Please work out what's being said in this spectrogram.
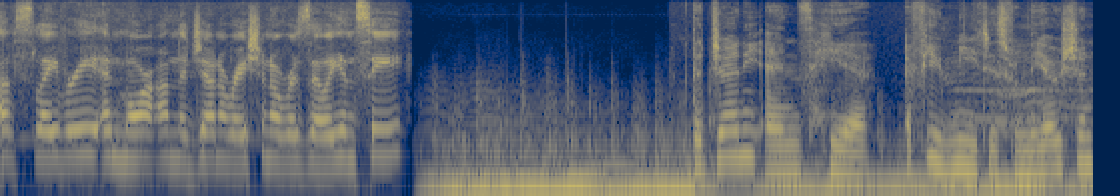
of slavery and more on the generational resiliency. The journey ends here, a few meters from the ocean,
